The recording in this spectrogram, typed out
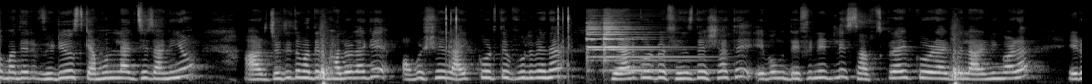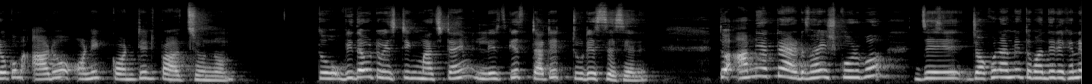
তোমাদের ভিডিওস কেমন লাগছে জানিও। আর যদি তোমাদের ভালো লাগে, অবশ্যই লাইক করতে ভুলবে না শেয়ার করবে ফ্রেন্ডসদের সাথে, এবং ডেফিনেটলি সাবস্ক্রাইব করে রাখবে লার্নিং করা এরকম আরও অনেক কন্টেন্ট পাওয়ার জন্য। তো without wasting much time let's get started today session তো আমি একটা অ্যাডভাইস করব যে যখন আমি তোমাদের এখানে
